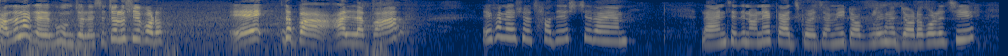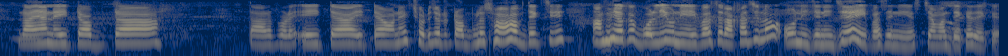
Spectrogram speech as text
ভালো লাগে ঘুম চলে এসে? চলো শুয়ে পড়ো। এই দাপা আল্লাহ পা এখানে এসে, ছাদে এসছে রায়ান। রায়ান সেদিন অনেক কাজ করেছে। আমি এই টবগুলো এখানে জড়ো করেছি। রায়ান এই টবটা তারপরে এইটা এটা অনেক ছোট ছোট টবগুলো সব দেখছি। আমি ওকে বলি উনি এই পাশে রাখা ছিল। ও নিজে নিজে এই পাশে নিয়ে এসছে আমার দেখে দেখে।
